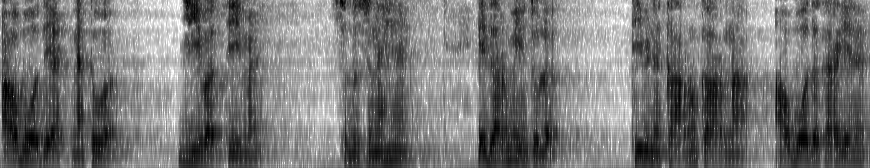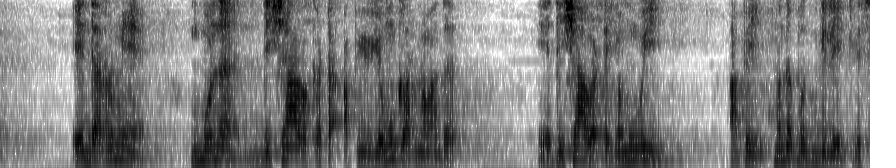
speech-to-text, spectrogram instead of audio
අවබෝධයක් නැතුව ජීවත් වීම සුදුසු නැහැ. ඒ ධර්මයේ තුල තිබෙන කරුණු කාරණා අවබෝධ කරගෙන ඒ ධර්මයේ මොන දිශාවකට අපි යොමු කරනවද ඒ දිශාවට යොමු වී අපි හොඳ පුද්ගලයෙක් ලෙස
